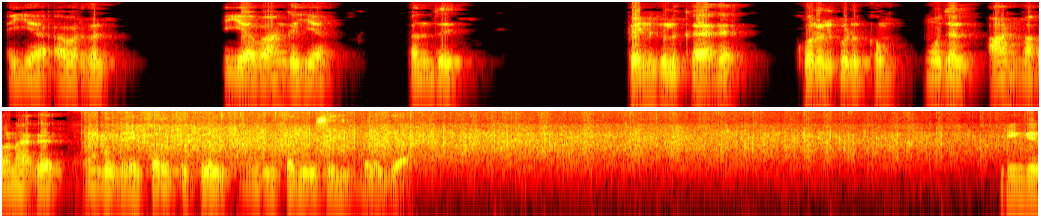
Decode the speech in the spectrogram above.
ஐயா அவர்கள். ஐயா வாங்க ஐயா. வந்து பெண்களுக்காக குரல் கொடுக்கும் முதல் ஆண் மகனாக உங்களுடைய கருத்துக்களை நீங்கள் பதிவு செய்யுங்கள் ஐயா இங்கு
